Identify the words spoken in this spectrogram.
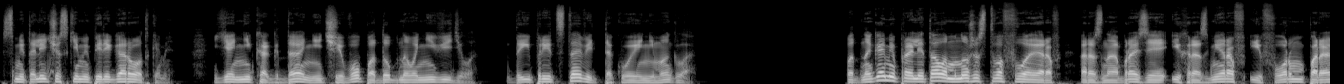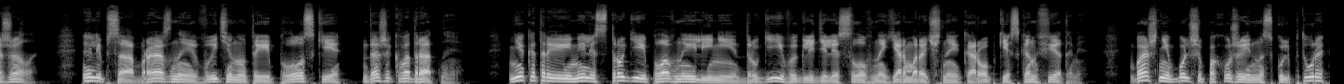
с металлическими перегородками. Я никогда ничего подобного не видела да и представить такое не могла. Под ногами пролетало множество флайеров, разнообразие их размеров и форм поражало. Эллипсообразные, вытянутые, плоские, даже квадратные. Некоторые имели строгие плавные линии, другие выглядели словно ярмарочные коробки с конфетами. Башни, больше похожие на скульптуры,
